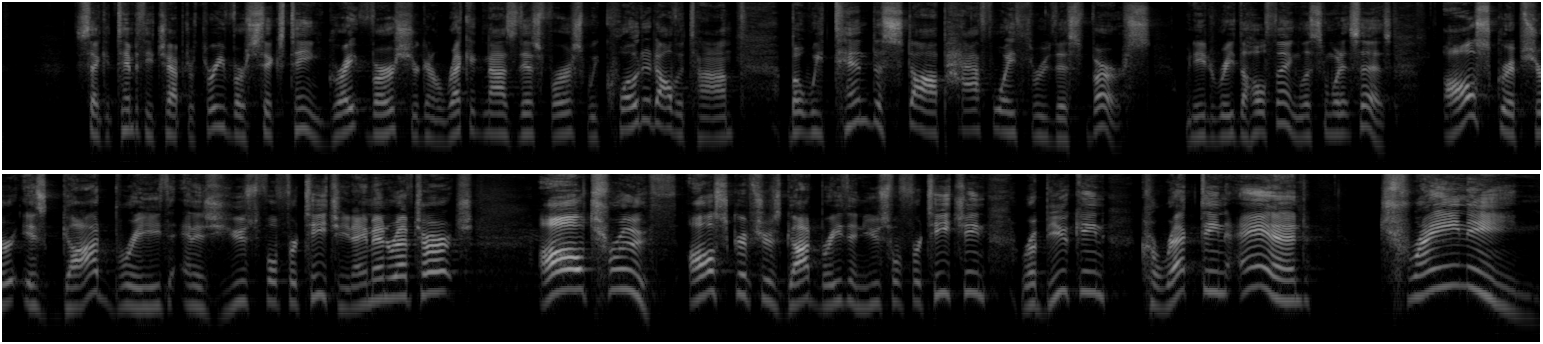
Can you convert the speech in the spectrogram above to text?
2 Timothy chapter 3 verse 16 great verse you're going to recognize this verse we quote it all the time but we tend to stop halfway through this verse we need to read the whole thing listen to what it says all scripture is God breathed and is useful for teaching. Amen, Rev Church? All truth, all scriptures God breathed and useful for teaching, rebuking, correcting, and training.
